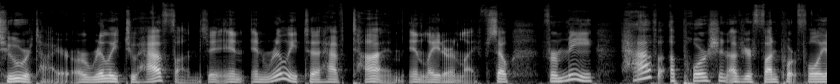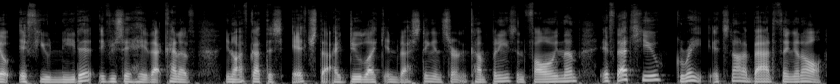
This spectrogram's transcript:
to retire or really to have funds and, and really to have time in later in life. So for me, have a portion of your fund portfolio if you need it. If you say, hey, that kind of, you know, I've got this itch that I do like investing in certain companies and following them. If that's you, great. It's not a bad thing at all.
